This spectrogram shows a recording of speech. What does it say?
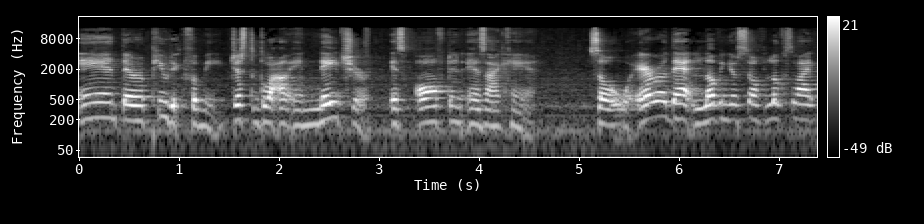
and therapeutic for me just to go out in nature as often as I can. So, wherever that loving yourself looks like,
